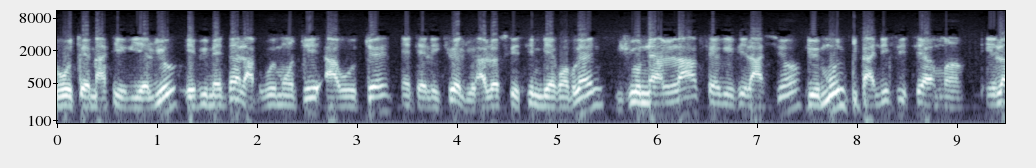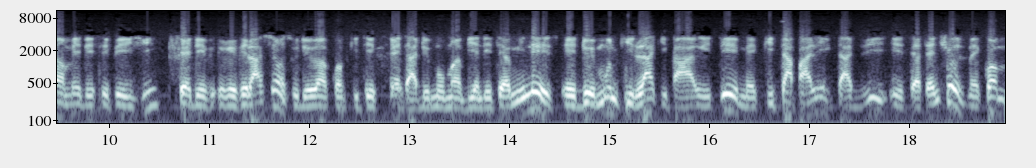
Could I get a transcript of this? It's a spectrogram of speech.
wote materyel yo, e pi mènen la pou remonte a wote intelektuel yo. Aloske si mbyen kompren, jounal la fè revelasyon de moun ki pa nesesèrman elan men DCPJ, fè de revelasyon sou de renkont ki te fèt a de mouman bien determine, e de moun ki la ki pa arete, men ki ta pale, ki ta di, e certaine chouz, men kom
